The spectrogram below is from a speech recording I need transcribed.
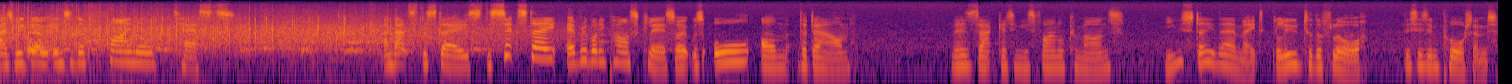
as we go into the final tests. And that's the stays. The sit stay, everybody passed clear, so it was all on the down. There's Zach getting his final commands. You stay there, mate, glued to the floor. This is important.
